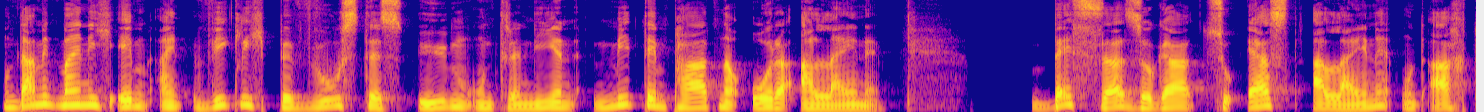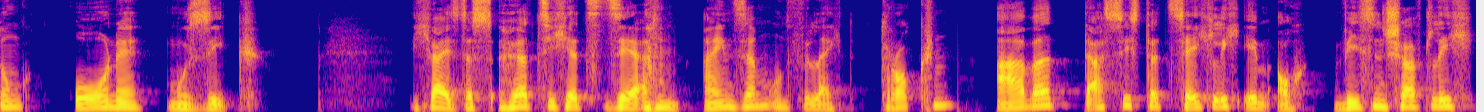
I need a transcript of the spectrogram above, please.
Und damit meine ich eben ein wirklich bewusstes Üben und Trainieren mit dem Partner oder alleine. Besser sogar zuerst alleine und Achtung ohne Musik. Ich weiß, das hört sich jetzt sehr einsam und vielleicht trocken, aber das ist tatsächlich eben auch wissenschaftlich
